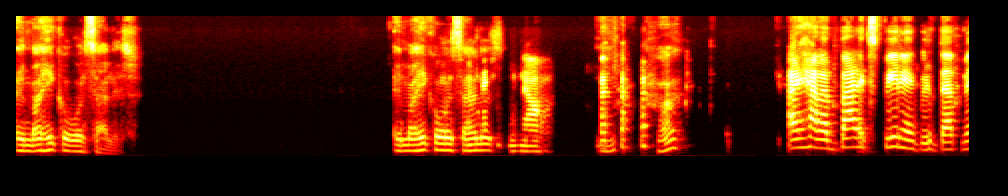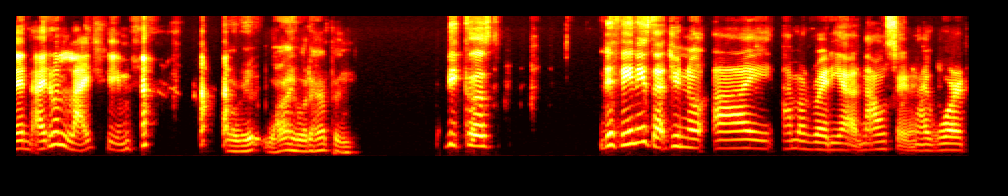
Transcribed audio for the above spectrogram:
El Mágico González. El Mágico González. No, huh? I have a bad experience with that man. I don't like him Oh, really? Why? What happened? because the thing is that you know I I'm a radio announcer and I work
